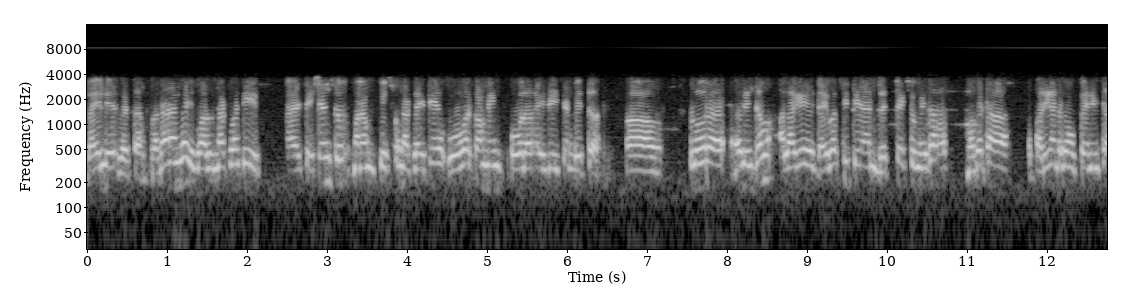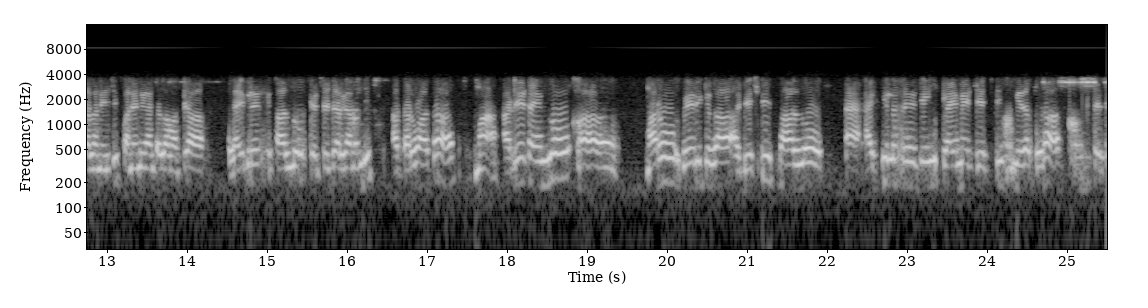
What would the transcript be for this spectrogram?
బయలుదేరి పెడతారు ప్రధానంగా ఇవాళ ఉన్నటువంటి సెషన్స్ మనం చూసుకున్నట్లయితే ఓవర్కమింగ్ పోలరైజేషన్ విత్ ప్లూరలిజం అలాగే డైవర్సిటీ అండ్ రెస్పెక్ట్ మీద మొదట పది గంటల ముప్పై నిమిషాల నుంచి పన్నెండు గంటల మధ్య లైబ్రరీ హాల్లో చర్చ జరగనుంది. ఆ తర్వాత మా అదే టైంలో మరో వేదికగా జస్టిస్ హాల్లో యాక్సిలరేటింగ్ క్లైమేట్ జస్టిస్ మీద కూడా చర్చ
